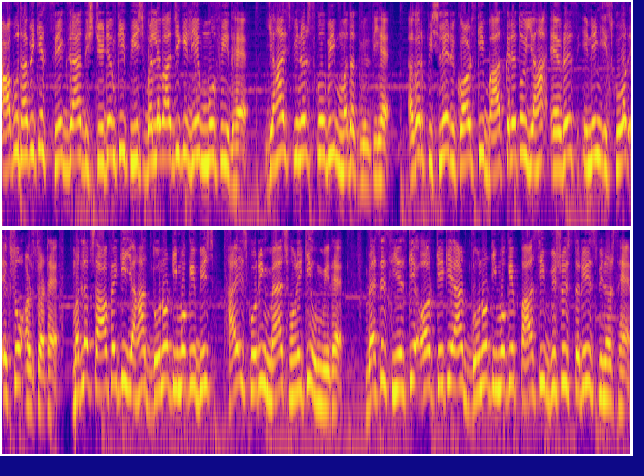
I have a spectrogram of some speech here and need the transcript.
आबू धाबी के शेख जायद स्टेडियम की पिच बल्लेबाजी के लिए मुफीद है। यहाँ स्पिनर्स को भी मदद मिलती है। अगर पिछले रिकॉर्ड्स की बात करें तो यहाँ एवरेज इनिंग स्कोर एक सौ अड़सठ है। मतलब साफ़ है कि यहाँ दोनों टीमों के बीच हाई स्कोरिंग मैच होने की उम्मीद है। वैसे सीएसके और केकेआर दोनों टीमों के पास ही विश्व स्तरीय स्पिनर्स हैं।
